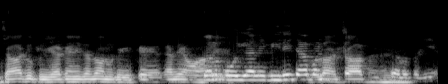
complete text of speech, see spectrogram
ਹੁਣ ਚਾਹ ਚੁ ਪੀਆ ਕਿ ਨਹੀਂ ਤਾਂ ਤੁਹਾਨੂੰ ਦੇਖ ਕੇ ਕਹਿੰਦੇ ਚਲੋ ਆਉਣਾ ਕੋਈ ਗੱਲ ਨਹੀਂ ਪੀ ਲਈ ਚਾਹ ਪਾਣੀ। ਬੋਲਾ ਚਾਹ ਪੀਣੀ ਚਲੋ ਵਧੀਆ।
